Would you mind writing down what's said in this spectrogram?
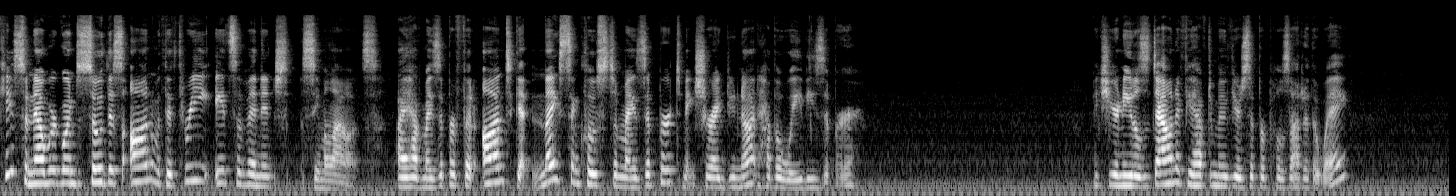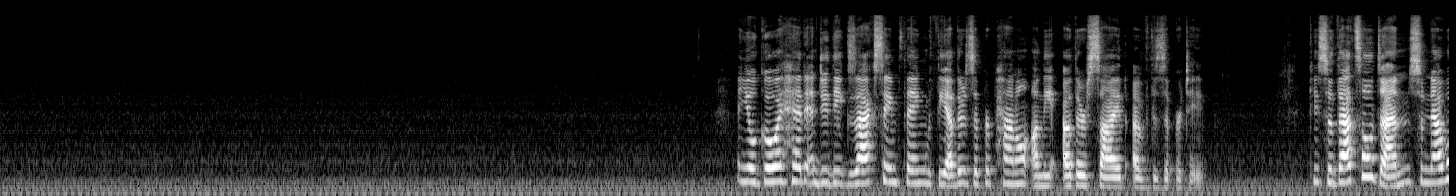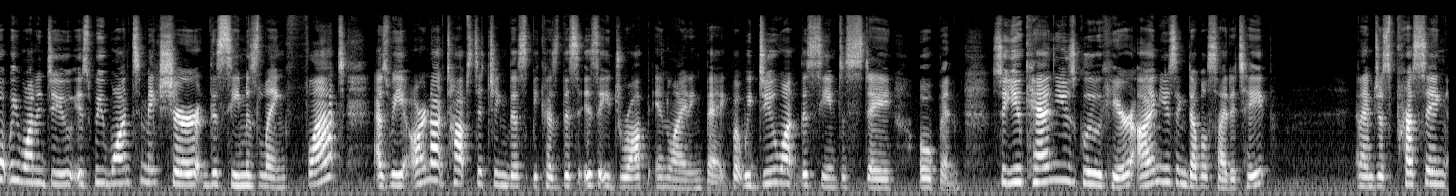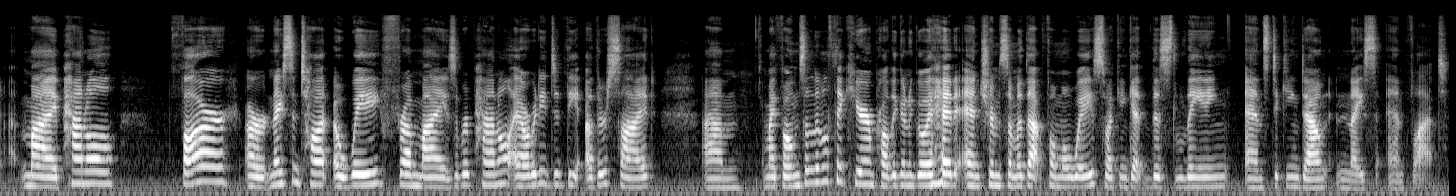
Okay, so now we're going to sew this on with a 3 eighths of an inch seam allowance. I have my zipper foot on to get nice and close to my zipper to make sure I do not have a wavy zipper. Make sure your needle's down if you have to move your zipper pulls out of the way. And you'll go ahead and do the exact same thing with the other zipper panel on the other side of the zipper tape. Okay, so that's all done. So now what we want to do is we want to make sure the seam is laying flat as we are not top stitching this because this is a drop-in lining bag, but we do want the seam to stay open. So you can use glue here. I'm using double-sided tape and I'm just pressing my panel far or nice and taut away from my zipper panel. I already did the other side. Um, my foam's a little thick here. I'm probably going to go ahead and trim some of that foam away so I can get this laying and sticking down nice and flat.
